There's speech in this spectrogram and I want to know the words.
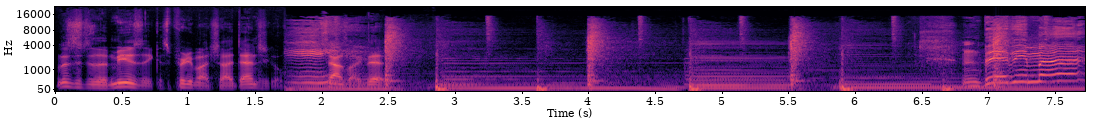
listen to the music, it's pretty much identical. sounds like this. Baby, my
